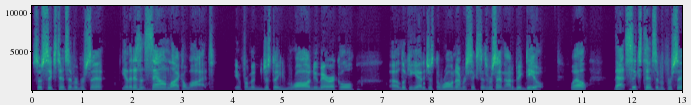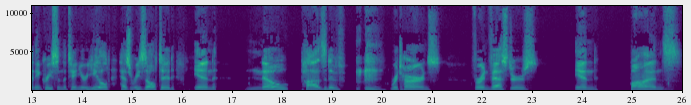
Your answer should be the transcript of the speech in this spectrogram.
So six tenths of a percent you know, that doesn't sound like a lot. You know, from a, just a raw numerical, uh, looking at it, just the raw number, six tenths of a percent, not a big deal. Well, that six tenths of a percent increase in the 10 year yield has resulted in no positive returns for investors in bonds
